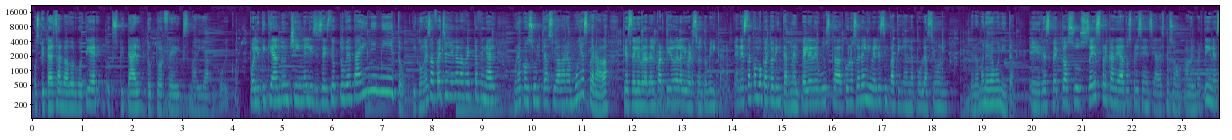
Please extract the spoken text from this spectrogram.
Hospital Salvador Gautier, Hospital Dr. Félix María Goico. Politiqueando un ching el 16 de octubre está ahí mimito. Y con esa fecha llega la recta final, una consulta ciudadana muy esperada que celebrará el Partido de la Liberación Dominicana. En esta convocatoria interna, el PLD busca conocer el nivel de simpatía en la población de una manera bonita eh, respecto a sus seis precandidatos presidenciales que son Abel Martínez,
